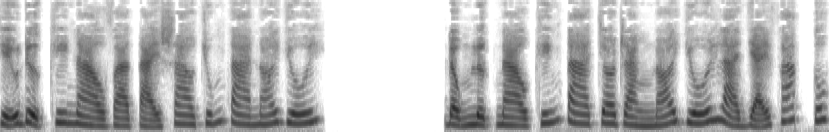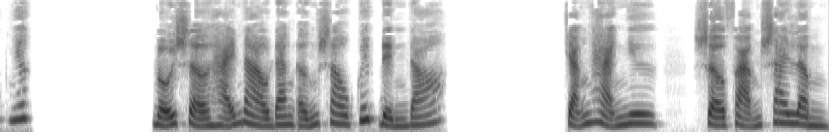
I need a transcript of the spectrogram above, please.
Hiểu được khi nào và tại sao chúng ta nói dối. Động lực nào khiến ta cho rằng nói dối là giải pháp tốt nhất? Nỗi sợ hãi nào đang ẩn sau quyết định đó? Chẳng hạn như, sợ phạm sai lầm,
